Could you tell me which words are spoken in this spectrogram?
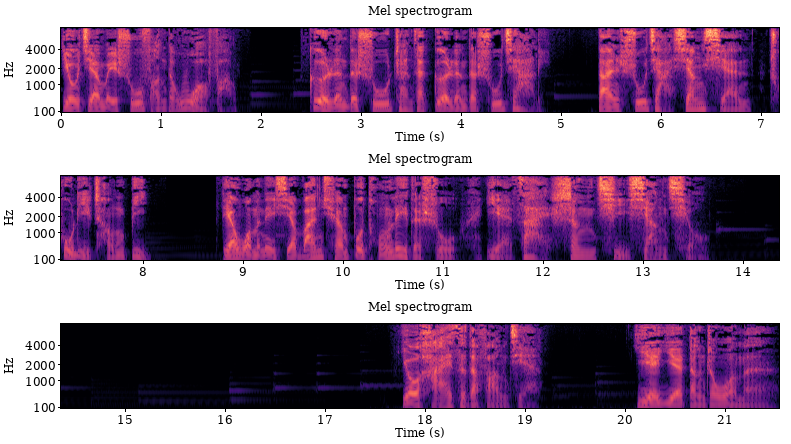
有兼为书房的卧房，个人的书站在个人的书架里，但书架相衔，矗立成壁，连我们那些完全不同类的书也在生气相求。有孩子的房间，夜夜等着我们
